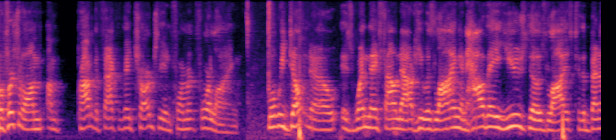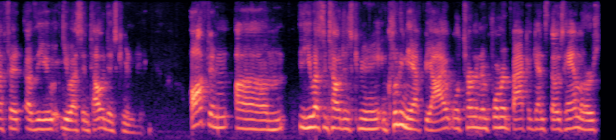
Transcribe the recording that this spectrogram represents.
Well, first of all, I'm, I'm proud of the fact that they charged the informant for lying. What we don't know is when they found out he was lying and how they used those lies to the benefit of the U- U.S. intelligence community. Often, um, the U.S. intelligence community, including the FBI, will turn an informant back against those handlers,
